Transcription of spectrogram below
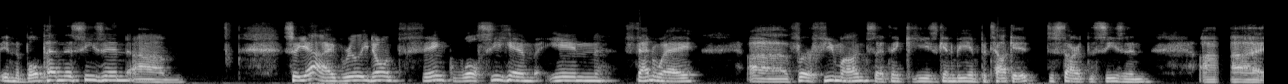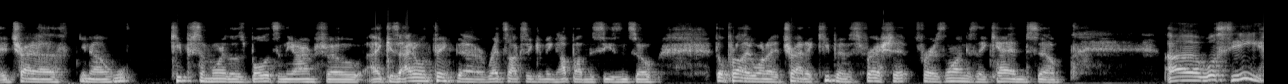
in the bullpen this season. Um, so yeah, I really don't think we'll see him in Fenway uh, for a few months. I think he's going to be in Pawtucket to start the season. Uh, try to you know keep some more of those bullets in the arm. So, because I, I, don't think the Red Sox are giving up on the season, so they'll probably want to try to keep him as fresh for as long as they can. So, uh, we'll see.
